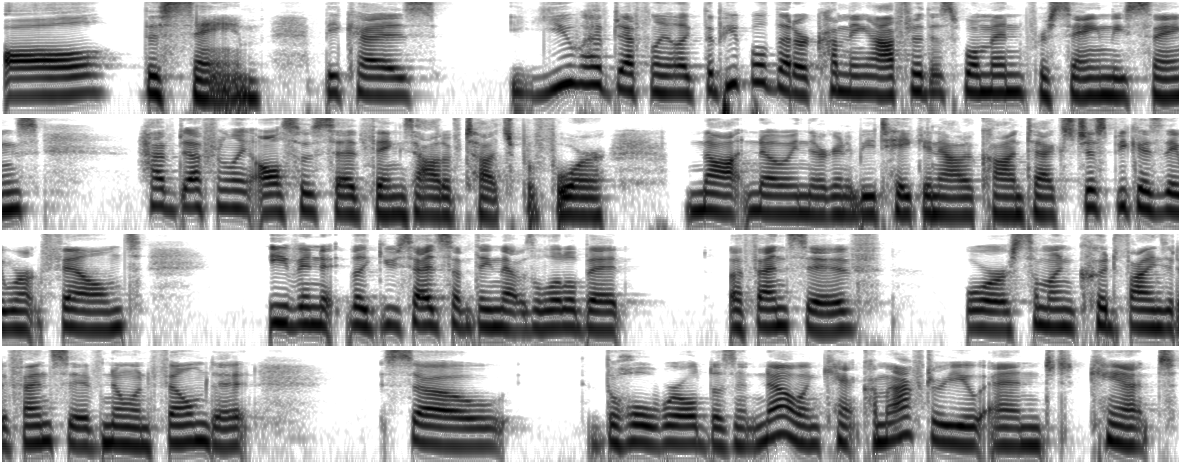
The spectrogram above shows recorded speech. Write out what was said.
all the same. Because you have definitely, like the people that are coming after this woman for saying these things, have definitely also said things out of touch before, not knowing they're going to be taken out of context just because they weren't filmed. Even like you said something that was a little bit offensive or someone could find it offensive. No one filmed it. So the whole world doesn't know and can't come after you and can't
